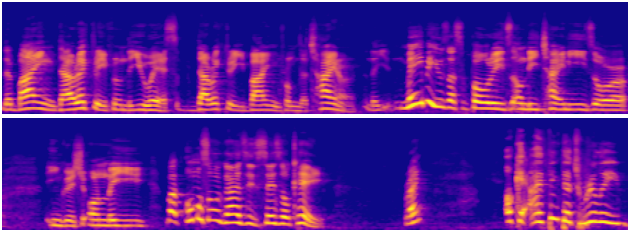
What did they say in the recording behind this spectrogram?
the buying directly from the U.S., directly buying from the China, the, maybe user support is only Chinese or English only, but almost all guys it says okay, right? Okay, I think that's really.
